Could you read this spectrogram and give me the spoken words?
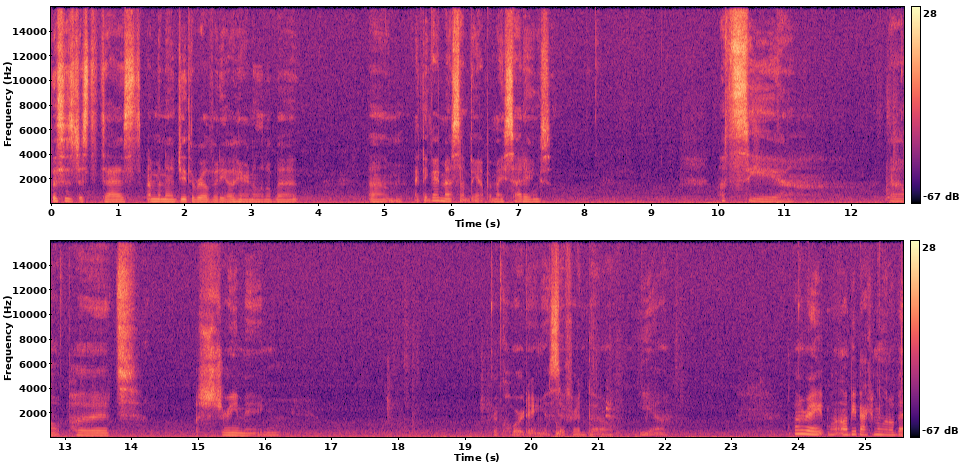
This is just a test. I'm gonna do the real video here in a little bit. Um, I think I messed something up in my settings. Let's see. Output streaming. Recording is different though. Yeah. Alright, well, I'll be back in a little bit.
